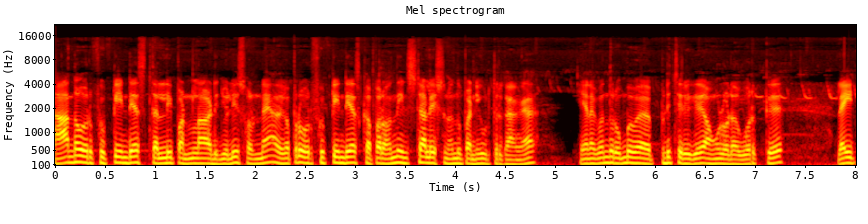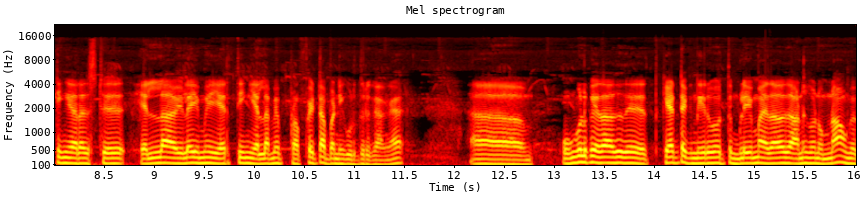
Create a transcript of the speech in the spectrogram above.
நான் தான் ஒரு ஃபிஃப்டீன் டேஸ் தள்ளி பண்ணலாம் அப்படின்னு சொல்லி சொன்னேன். அதுக்கப்புறம் ஒரு ஃபிஃப்டீன் டேஸ்க்கு அப்புறம் வந்து இன்ஸ்டாலேஷன் வந்து பண்ணி கொடுத்துருக்காங்க. எனக்கு வந்து ரொம்ப பிடிச்சிருக்கு அவங்களோட ஒர்க்கு லைட்டிங் அரெஸ்ட்டு எல்லா விலையுமே எர்த்திங் எல்லாமே ப்ரொஃபெக்டாக பண்ணி கொடுத்துருக்காங்க. உங்களுக்கு ஏதாவது கேட்டக் நிறுவனத்து மூலியமாக ஏதாவது அணுகணும்னா அவங்க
